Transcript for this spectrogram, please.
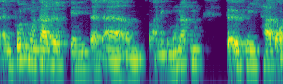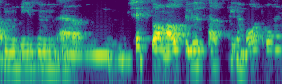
eine Fotomontage, den ich seit äh, vor einigen Monaten veröffentlicht hat, auch einen riesen ähm, Shitstorm ausgelöst hat, viele Morddrohungen.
